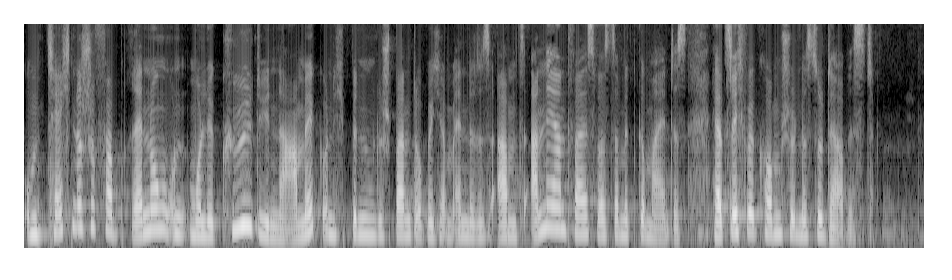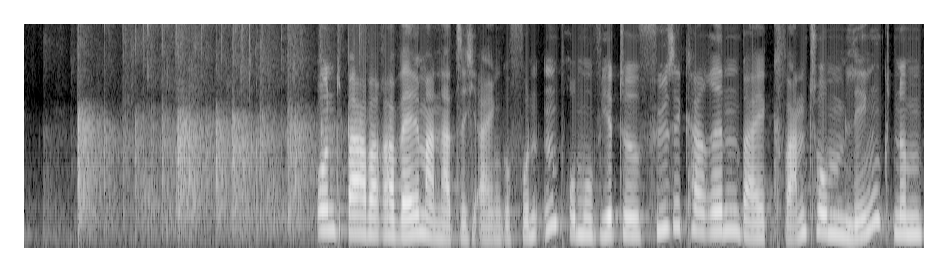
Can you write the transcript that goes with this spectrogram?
um technische Verbrennung und Moleküldynamik. Und ich bin gespannt, ob ich am Ende des Abends annähernd weiß, was damit gemeint ist. Herzlich willkommen, schön, dass du da bist. Und Barbara Wellmann hat sich eingefunden, promovierte Physikerin bei Quantum Link, einem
